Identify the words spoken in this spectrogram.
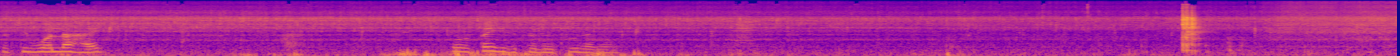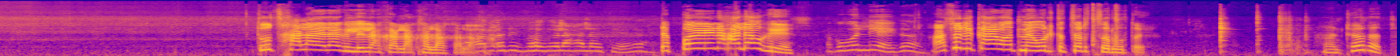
तर ती वल आहे पुरतं तुला तूच हालायला लागली लाखा लाखा लाखा लाखा अगं ती बघूला हलवते का त्या पळीने हालव घे. अगं वल्ली आहे ग. असू दे काय होत नाही उलट चरचर होतंय. हा ठेवतात.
